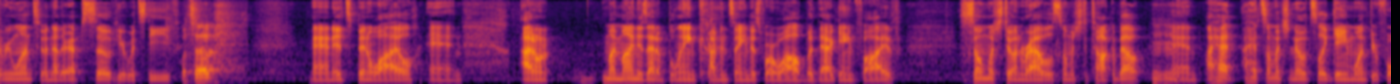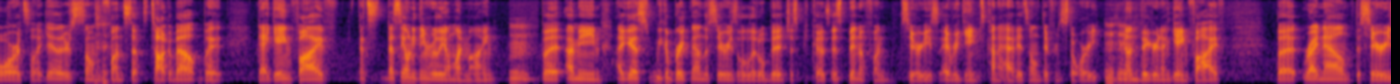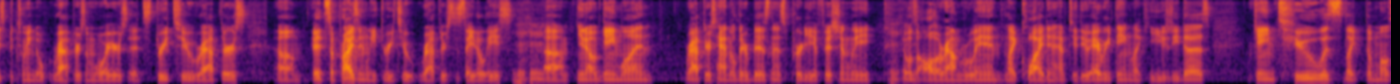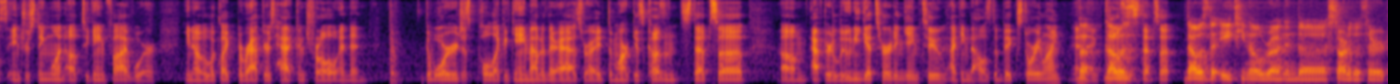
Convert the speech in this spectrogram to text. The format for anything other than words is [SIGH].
everyone, to another episode here with Steve. What's up? Man, it's been a while, and I don't. My mind is at a blink. I've been saying this for a while, but that game five, so much to unravel, so much to talk about, Mm-hmm. and I had I had so much notes like game one through four. It's like yeah, there's some [LAUGHS] fun stuff to talk about, but that game five, that's that's the only thing really on my mind. Mm. But I mean, I guess we could break down the series a little bit just because it's been a fun series. Every game's kind of had its own different story. Mhm. None bigger than Game Five. But right now, the series between the Raptors and Warriors, it's three two Raptors. Um, it's surprisingly three two Raptors to say the least. Mhm. Um, you know, Game One, Raptors handled their business pretty efficiently. It was all around win. Like Kawhi didn't have to do everything like he usually does. Game two was like the most interesting one up to game five, where you know it looked like the Raptors had control, and then the the Warriors just pull like a game out of their ass. Right, Demarcus Cousins steps up um, after Looney gets hurt in game two. I think that was the big storyline, and That- then that was- steps up. That was the 18-0 run in the start of the third.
